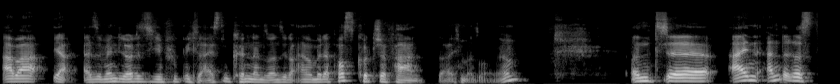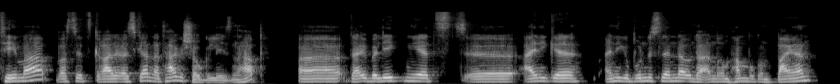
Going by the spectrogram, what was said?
aber ja, also wenn die Leute sich den Flug nicht leisten können, dann sollen sie doch einmal mit der Postkutsche fahren, sage ich mal so. Ne? Und äh, ein anderes Thema, was jetzt gerade, was ich gerade in der Tagesschau gelesen habe, äh, da überlegen jetzt äh, einige, einige Bundesländer, unter anderem Hamburg und Bayern,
